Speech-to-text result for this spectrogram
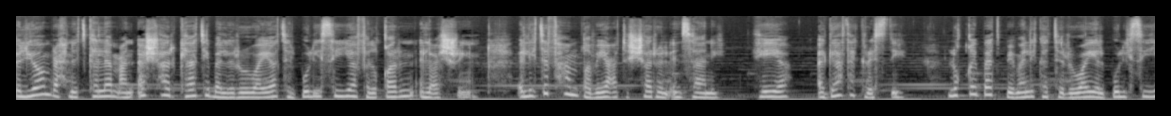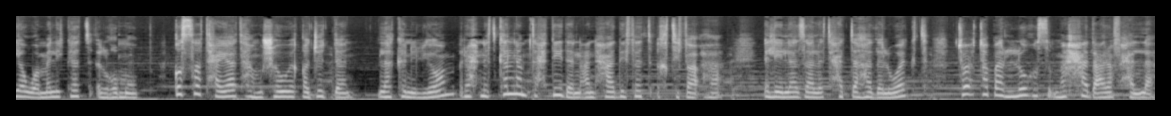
اليوم رح نتكلم عن أشهر كاتبة للروايات البوليسية في القرن العشرين. اللي تفهم طبيعة الشر الإنساني هي أغاثا كريستي. لقبت بملكة الرواية البوليسية وملكة الغموض. قصة حياتها مشوقة جدا لكن اليوم رح نتكلم تحديدا عن حادثة اختفائها اللي لا زالت حتى هذا الوقت تعتبر لغز ما حد عرف حله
